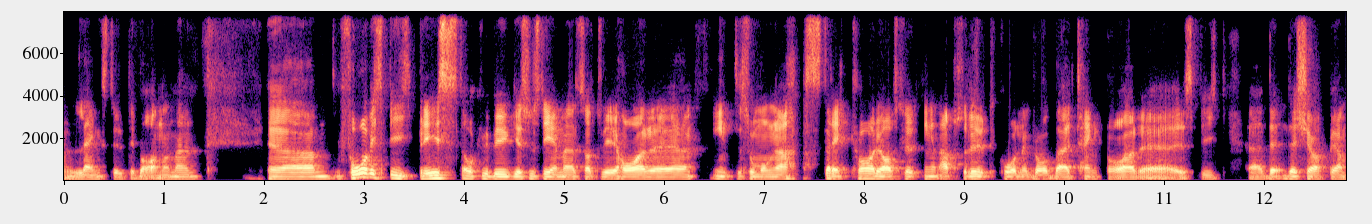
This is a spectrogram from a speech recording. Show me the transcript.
längst ut i banan. Men eh, får vi spikbrist och vi bygger systemet så att vi har eh, inte så många streck kvar i avslutningen. Absolut, Corny Brodda är tänkbar eh, spik. Eh, det, det, köper jag.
